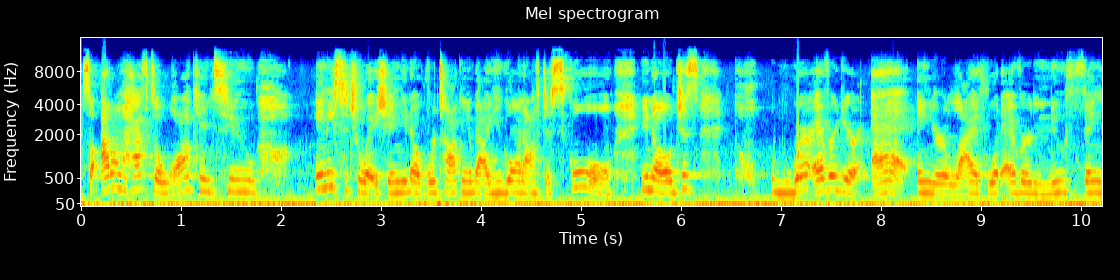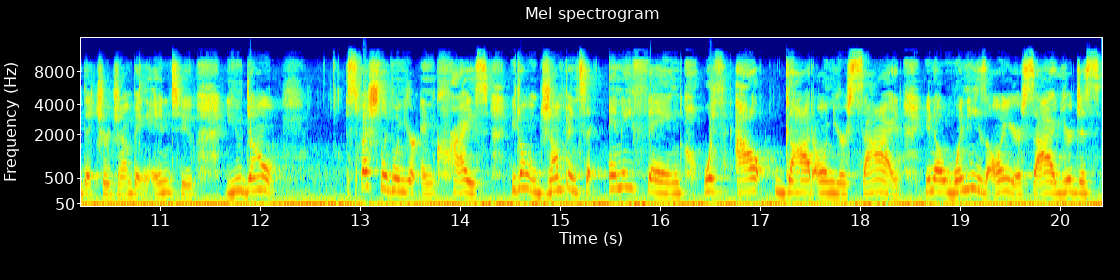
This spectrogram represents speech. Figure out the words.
So I don't have to walk into any situation, you know, we're talking about you going off to school, you know, just wherever you're at in your life, whatever new thing that you're jumping into, you don't especially when you're in Christ, you don't jump into anything without God on your side. You know, when he's on your side, you're just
